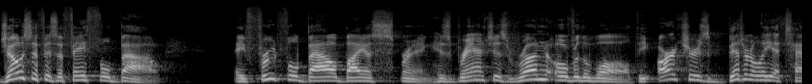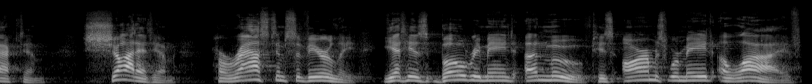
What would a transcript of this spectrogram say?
Joseph is a faithful bough, a fruitful bough by a spring. His branches run over the wall. The archers bitterly attacked him, shot at him, harassed him severely, yet his bow remained unmoved. His arms were made alive.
